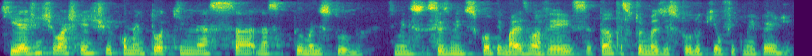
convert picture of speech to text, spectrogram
que a gente, eu acho que a gente comentou aqui nessa, nessa turma de estudo. Vocês me desculpem mais uma vez, tantas turmas de estudo que eu fico meio perdido.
